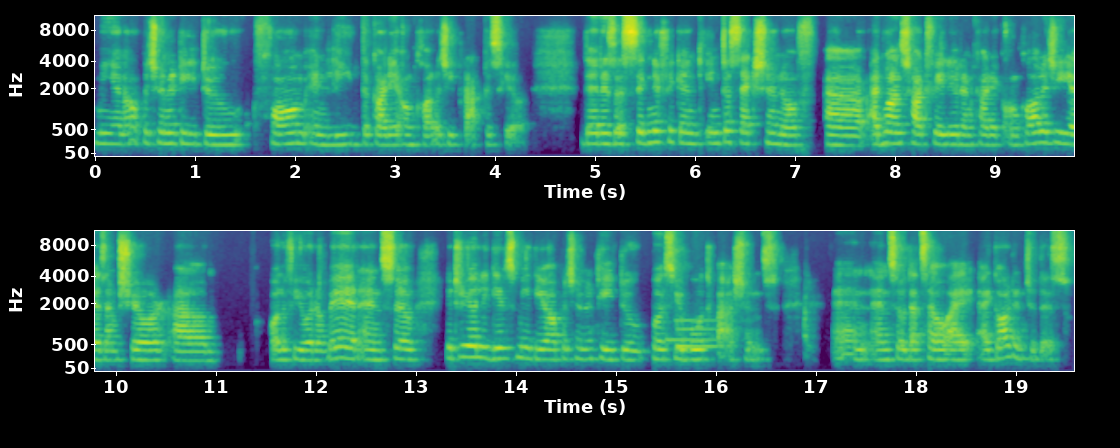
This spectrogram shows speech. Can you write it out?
me an opportunity to form and lead the cardiac oncology practice here. There is a significant intersection of uh, advanced heart failure and cardiac oncology, as I'm sure um, all of you are aware. And so it really gives me the opportunity to pursue both passions. And, and so that's how I, I got into this.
